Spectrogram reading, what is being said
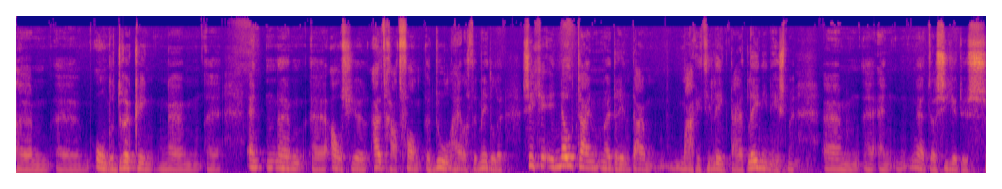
um, onderdrukking. en als je uitgaat van het doel heilige middelen, zit je in no time erin. Daarom maak ik die link naar het Leninisme. En dan zie je dus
